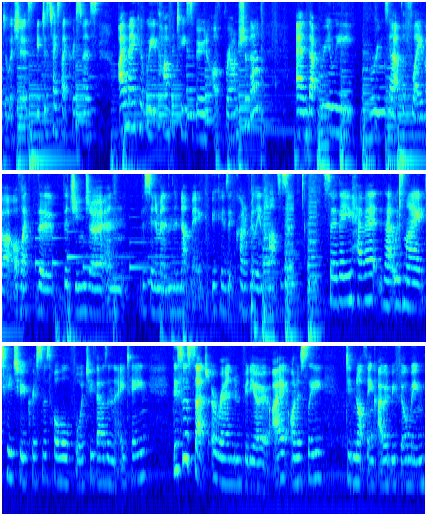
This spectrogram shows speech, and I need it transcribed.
delicious. It just tastes like Christmas. I make it with half a teaspoon of brown sugar and that really brings out the flavour of like the, the ginger and the cinnamon and the nutmeg because it kind of really enhances it. So there you have it. That was my T2 Christmas haul for 2018. This was such a random video. I honestly did not think I would be filming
